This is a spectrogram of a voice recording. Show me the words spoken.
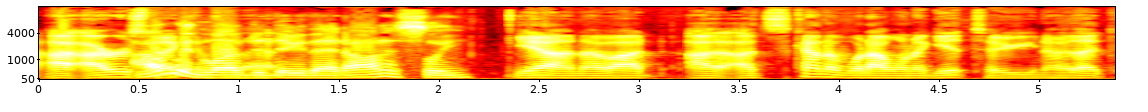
I, I respect. I would love to do that, honestly. Yeah, I know. I, I that's kind of what I want to get to. You know that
